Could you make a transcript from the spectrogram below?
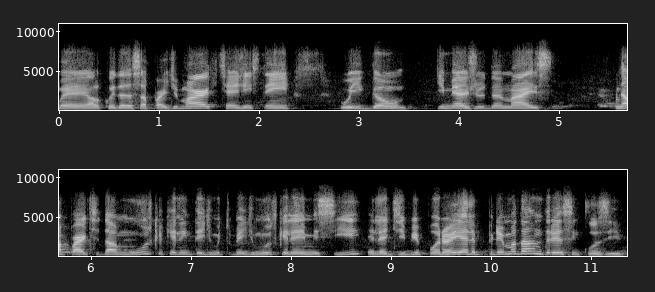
É, ela cuida dessa parte de marketing. A gente tem o Igão, que me ajuda mais na parte da música, que ele entende muito bem de música, ele é MC, ele é de Biporã e ele é primo da Andressa, inclusive.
